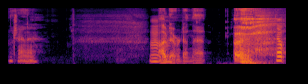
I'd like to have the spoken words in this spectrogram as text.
i'm trying to I've never done that. Nope.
